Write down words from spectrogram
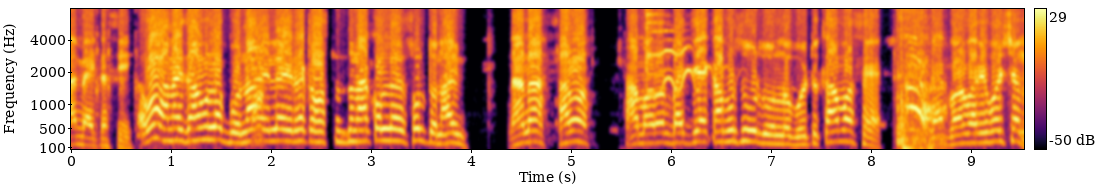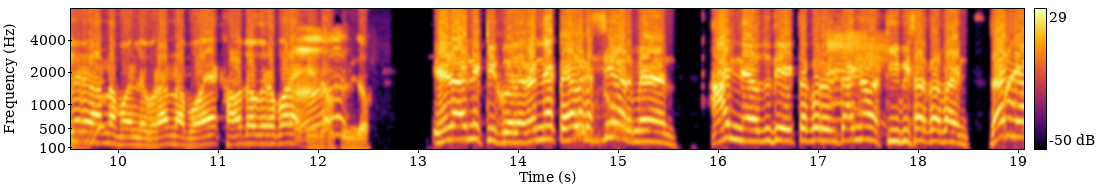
আমি আইতাছি। ও নাই যাও লাগবো না এলে এটা একটা হস্তান্তর না করলে চলতো না আইন। না না ছাড়ো আমার অন বাজ্যে কাপড় চোপড় ধুল একটু কাম আছে। যা ঘর বাড়ি পরিষ্কার করে রান্না বন রান্না বয়ে খাওয়া দাওয়া করে যাও তুমি যাও। আইনে কি আইনে একটা এলাকা চেয়ারম্যান আইন না যদি করেন তাই না কি বিচার করবেন জান না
